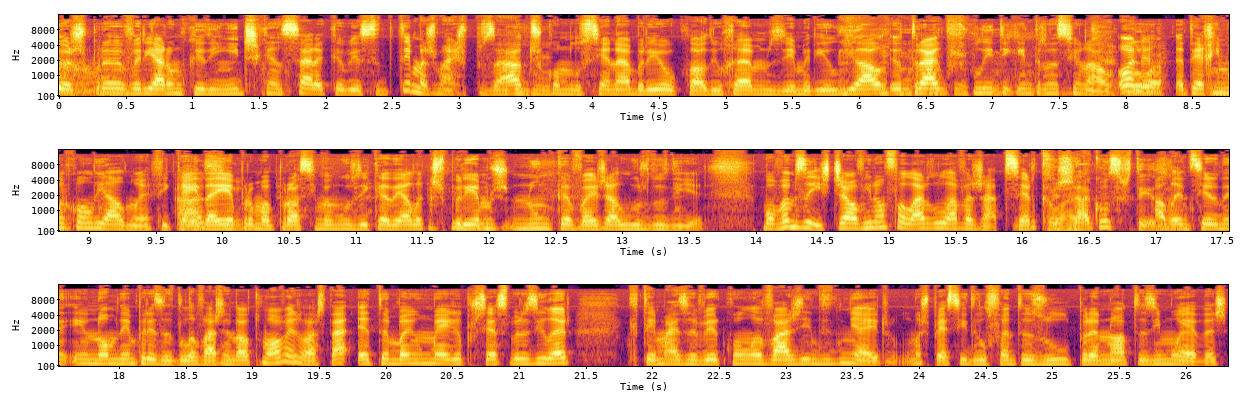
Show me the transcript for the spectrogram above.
hoje, para variar um bocadinho e descansar a cabeça de temas mais pesados, Uhum. como Luciana Abreu, Cláudio Ramos e a Maria Leal, eu trago-vos política internacional. Olha, Boa. até rima com Leal, não é? Fica a Ah, ideia sim. para uma próxima música dela que esperemos nunca veja a luz do dia. Bom, vamos a isto. Já ouviram falar do Lava Jato, certo? Já, com certeza. Além de ser em nome da empresa de lavagem de automóveis, lá está, é também um mega processo brasileiro que tem mais a ver com lavagem de dinheiro, uma espécie de elefante azul para notas e moedas.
